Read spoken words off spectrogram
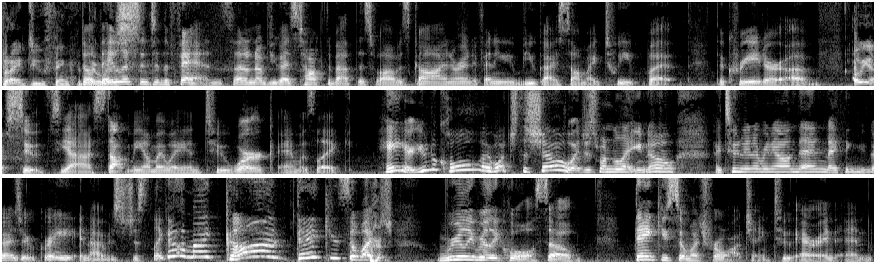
but I do think that there they was listen to the fans. I don't know if you guys talked about this while I was gone, or if any of you guys saw my tweet, but the creator of Oh yes. Suits, yeah, stopped me on my way into work and was like, "Hey, are you Nicole? I watched the show. I just wanted to let you know. I tune in every now and then. And I think you guys are great." And I was just like, "Oh my god, thank you so much. really, really cool." So, thank you so much for watching to Aaron and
